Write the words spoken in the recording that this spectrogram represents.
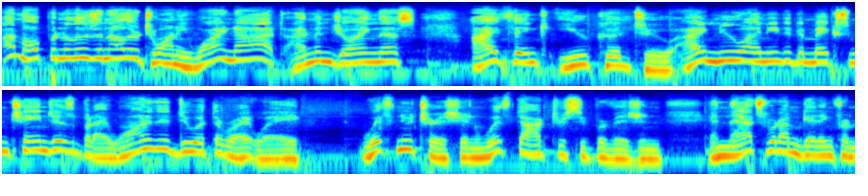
I'm hoping to lose another 20. Why not? I'm enjoying this. I think you could too. I knew I needed to make some changes, but I wanted to do it the right way with nutrition, with doctor supervision, and that's what I'm getting from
